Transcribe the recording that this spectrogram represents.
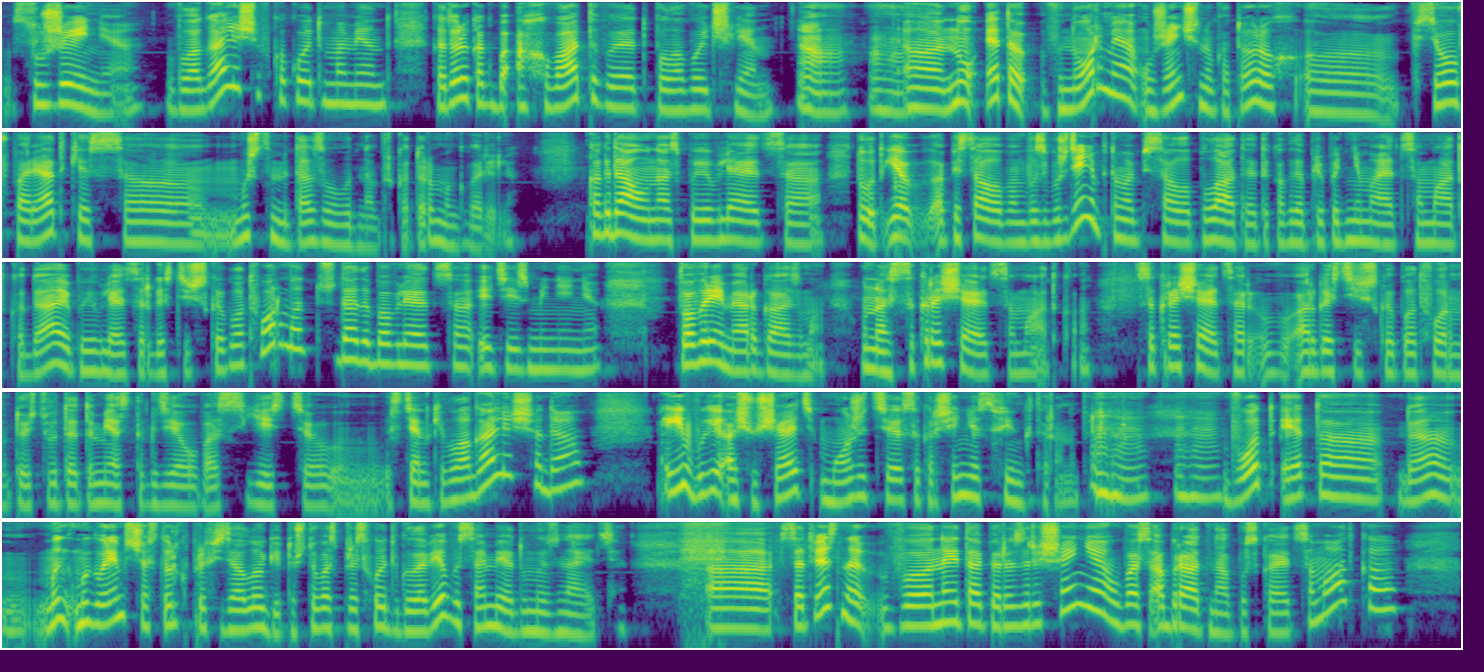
э, сужение влагалища в какой-то момент, которое как бы охватывает половой член. А, ага. э, ну, это в норме у женщин, у которых э, все в порядке с э, мышцами тазового дна, про которые мы говорили. Когда у нас появляется... Ну, вот я описала вам возбуждение, потом описала плата, это когда приподнимается матка, да, и появляется оргастическая платформа, сюда добавляются эти изменения. Во время оргазма у нас сокращается матка, сокращается оргастическая платформа, то есть вот это место, где у вас есть э, стенки влагалища, да, и вы ощущать можете сокращение сфинктера, например. Угу, угу. Вот это, да, мы, мы говорим сейчас только про физиологию, то, что у вас происходит в голове, вы сами, я думаю, знаете. А, соответственно, в, на этапе разрешения у вас обратно опускается матка,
